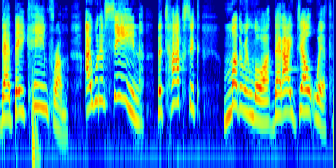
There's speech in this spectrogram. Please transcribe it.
that they came from. I would have seen the toxic mother in law that I dealt with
